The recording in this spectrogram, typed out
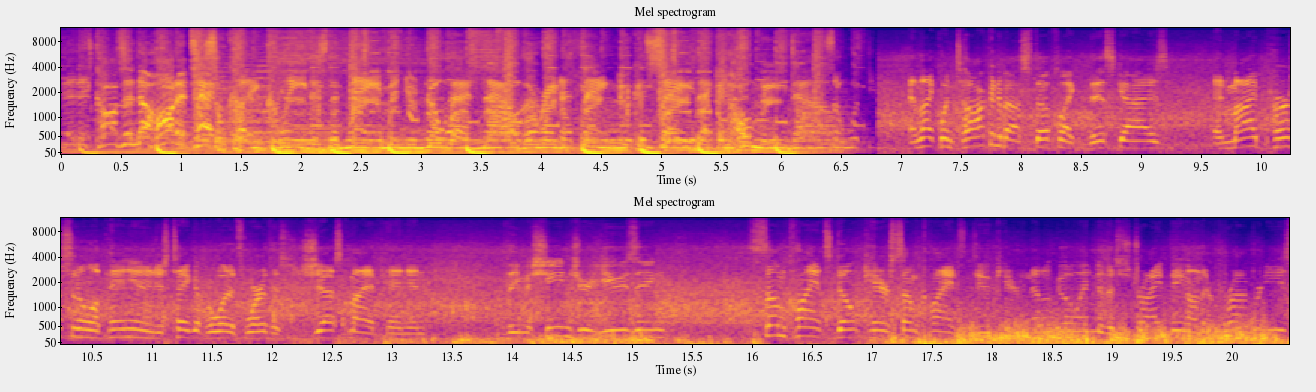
that it's causing a heart attack. So cutting clean is the name, and you know that now. There ain't a thing you can say that can hold me down. And like when talking about stuff like this, guys, in my personal opinion, and just take it for what it's worth, it's just my opinion, the machines you're using, some clients don't care, some clients do care. And that'll go into the striping on their properties.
